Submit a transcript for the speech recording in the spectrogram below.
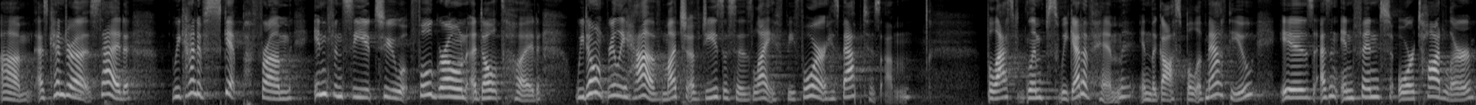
Um, as Kendra said, we kind of skip from infancy to full grown adulthood. We don't really have much of Jesus' life before his baptism. The last glimpse we get of him in the Gospel of Matthew is as an infant or toddler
